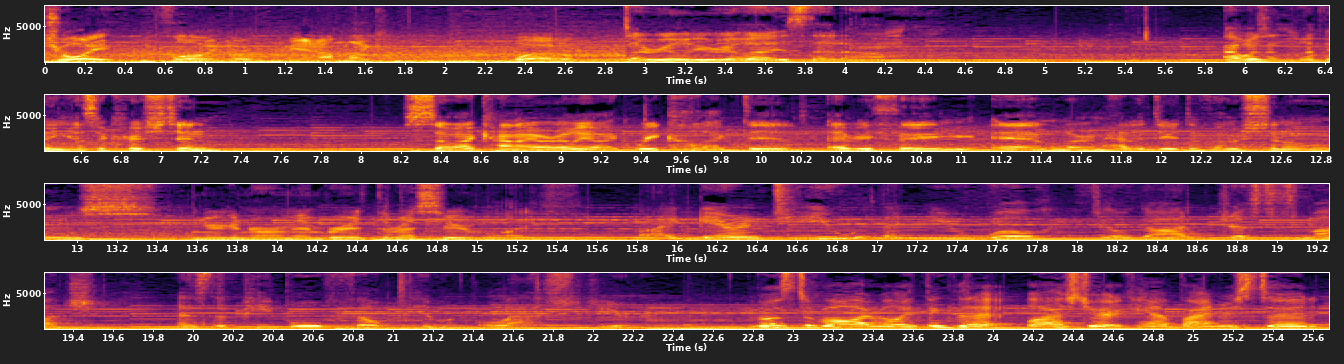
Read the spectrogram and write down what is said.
joy flowing over me, and I'm like, whoa. I really realized that um, I wasn't living as a Christian, So I kind of really like recollected everything and learned how to do devotionals. And you're gonna remember it the rest of your life. I guarantee you that you will feel God just as much as the people felt Him last year. Most of all, I really think that last year at camp, I understood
